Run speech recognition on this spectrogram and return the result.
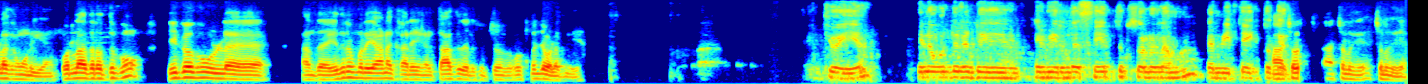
விளக்க முடியும் பொருளாதாரத்துக்கும் ஈகோக்கும் உள்ள அந்த எதிர்மறையான காரியங்கள் தாக்குதல் கொஞ்சம் கொஞ்சம் விளக்குங்க தேங்க்யூ ஐயா. இன்னும் ஒன்று ரெண்டு கேள்வி இருந்தா சேர்த்து சொல்லலாமா? சொல்லுங்க சொல்லுங்க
